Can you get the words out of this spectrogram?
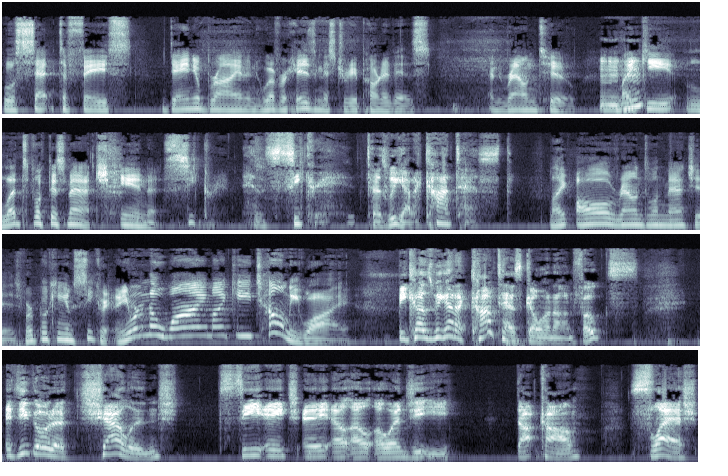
will set to face Daniel Bryan and whoever his mystery opponent is in round 2 mm-hmm. Mikey, let's book this match in secret. In secret, because we got a contest. like all round one matches. We're booking him secret. And you want to know why, Mikey? Tell me why. Because we got a contest going on, folks. If you go to challonge, C H A L L O N G E dot com slash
